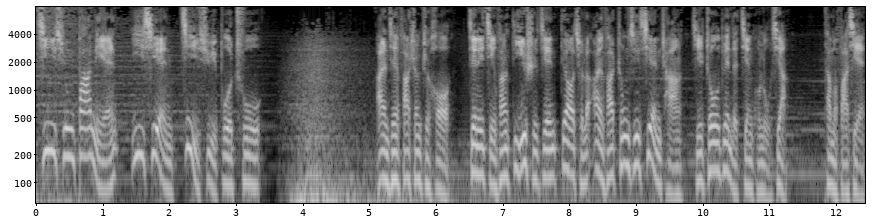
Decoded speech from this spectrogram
鸡凶八年，一线继续播出。案件发生之后，建立警方第一时间调取了案发中心现场及周边的监控录像。他们发现，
